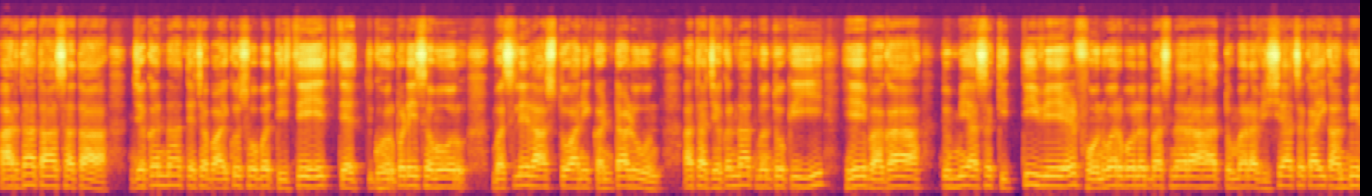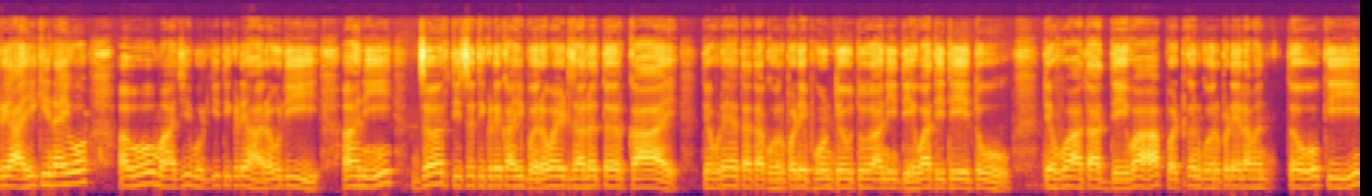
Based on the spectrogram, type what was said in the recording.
अर्धा तास आता जगन्नाथ त्याच्या बायकोसोबत तिथेच त्या घोरपडे समोर बसलेला असतो आणि कंटाळून. आता जगन्नाथ म्हणतो की हे बघा तुम्ही असं किती वेळ फोनवर बोलत बसणार आहात? तुम्हाला विषयाचं काही गांभीर्य आहे की नाही हो? अहो माझी मुलगी तिकडे हरवली आणि जर तिचं तिकडे काही बरं वाईट झालं तर काय? तेवढ्यात आता घोरपडे फोन ठेवतो आणि देवा तिथे येतो. तेव्हा आता देवा पटकन घोरपडेला म्हणतो की की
